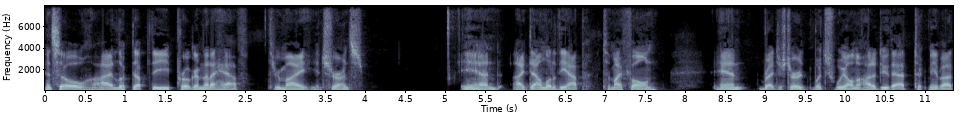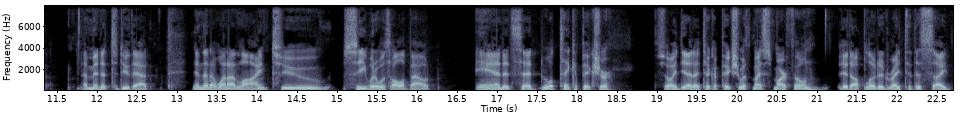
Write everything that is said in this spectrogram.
And so I looked up the program that I have through my insurance. And I downloaded the app to my phone and registered, which we all know how to do that. Took me about a minute to do that. And then I went online to see what it was all about. And it said, well, take a picture. So I did. I took a picture with my smartphone. It uploaded right to this site,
